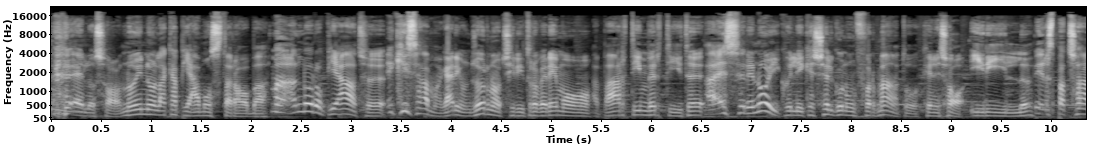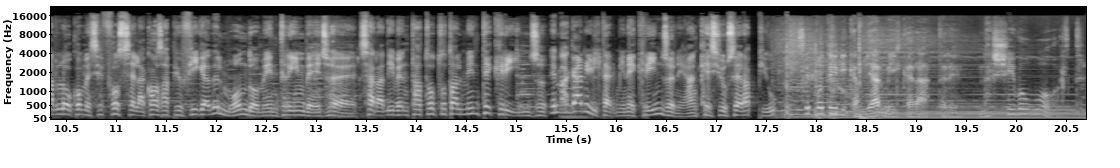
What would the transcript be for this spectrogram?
Eh, lo so, noi non la capiamo sta roba, ma a loro piace. E chissà, magari un giorno ci ritroveremo a parti invertite a essere noi quelli che scelgono un formato, che ne so, i reel, per spacciarlo come se fosse la cosa più figa del mondo, mentre invece sarà diventato totalmente cringe. E magari il termine cringe neanche si userà più. Se potevi cambiarmi il carattere, nascevo Word.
